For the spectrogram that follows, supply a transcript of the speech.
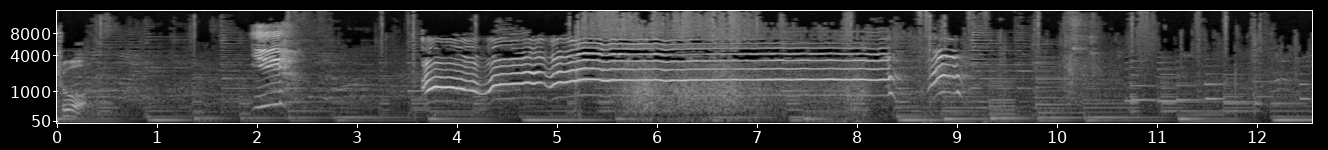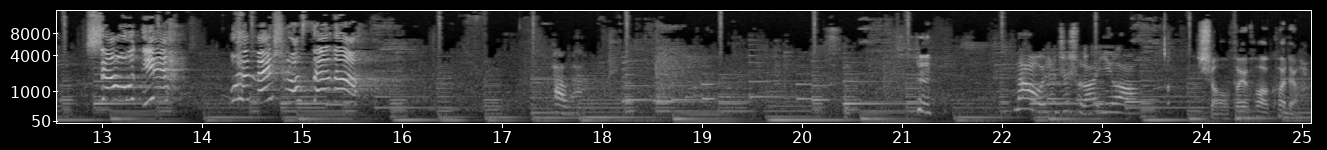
数数，一、二、啊啊！小无敌，我还没数到三呢。怕不怕？哼，那我就只数到一了。少废话，快点儿。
